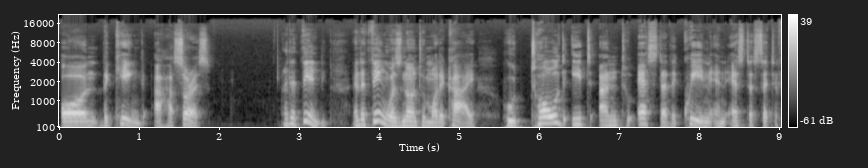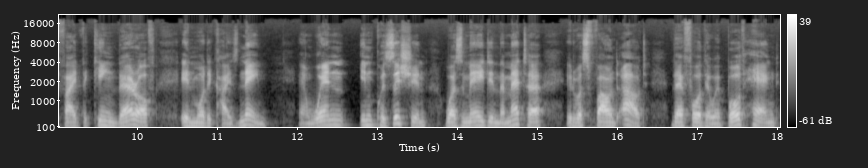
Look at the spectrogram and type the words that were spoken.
on the king Ahasuerus. And the thing, and the thing was known to Mordecai, who told it unto Esther the queen, and Esther certified the king thereof in Mordecai's name. And when inquisition was made in the matter, it was found out. Therefore they were both hanged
